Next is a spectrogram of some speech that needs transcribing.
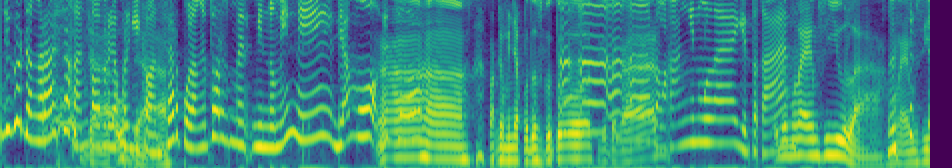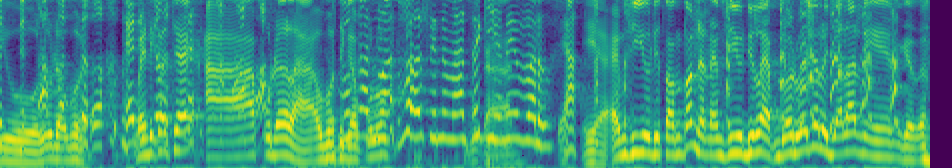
gitu. juga udah ngerasa kan kalau Udah, mereka pergi udah. konser pulang itu harus min- minum ini jamu gitu. Ah, pakai minyak kutus-kutus gitu Ah, kan. tolak angin mulai gitu kan. Udah mulai MCU lah, mulai MCU. Lu udah umur medical, Medical check up, udah lah umur 30. Bukan Marvel Cinematic Bukan. Universe ya. Iya, MCU ditonton dan MCU di lab. Dua-duanya lo jalanin gitu.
